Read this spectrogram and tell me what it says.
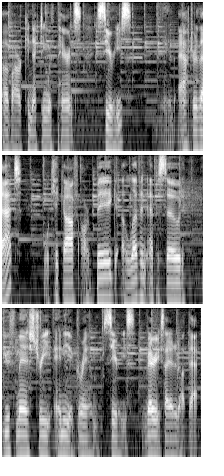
of our Connecting with Parents series. And after that, we'll kick off our big 11 episode Youth Ministry Enneagram series. Very excited about that.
